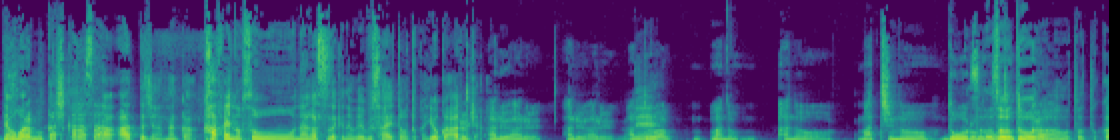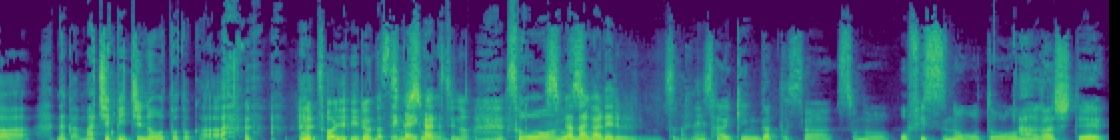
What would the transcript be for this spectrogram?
でもほら、昔からさ、あったじゃん。なんか、カフェの騒音を流すだけのウェブサイトとかよくあるじゃん。あるある、あるある。あねとは、あの、あの、街の道路のそうそう、音とか。道路の音とか、なんか、マチュピチの音とか、そういういろんな世界各地の騒音が流れるとかね。最近だとさ、その、オフィスの音を流して、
